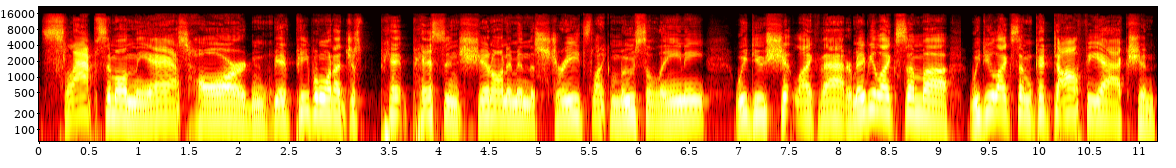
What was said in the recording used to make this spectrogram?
slaps him on the ass hard. And if people want to just pi- piss and shit on him in the streets like Mussolini, we do shit like that. Or maybe like some, uh, we do like some Gaddafi action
